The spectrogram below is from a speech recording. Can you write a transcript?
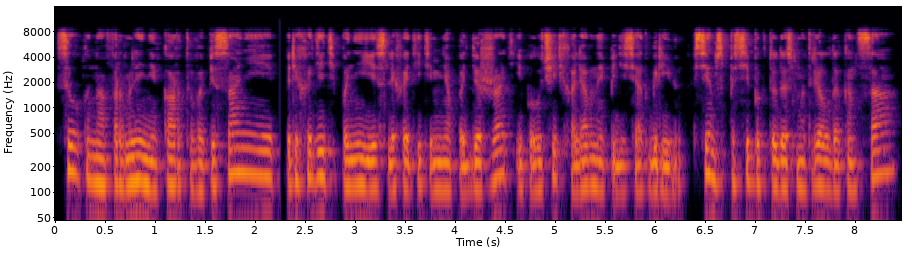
Ссылка на оформление карты в описании, переходите по ней, если хотите меня поддержать и получить халявные 50 гривен. Всем спасибо, кто досмотрел до конца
